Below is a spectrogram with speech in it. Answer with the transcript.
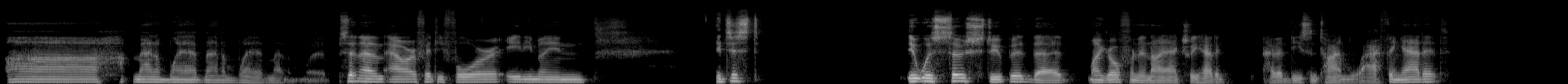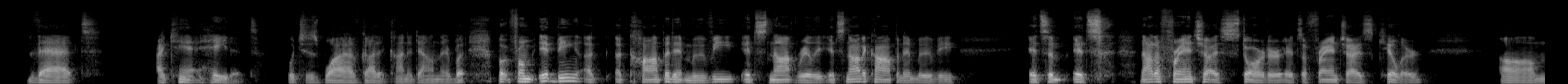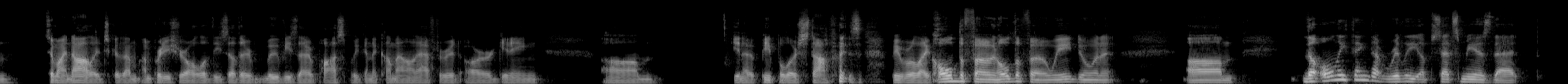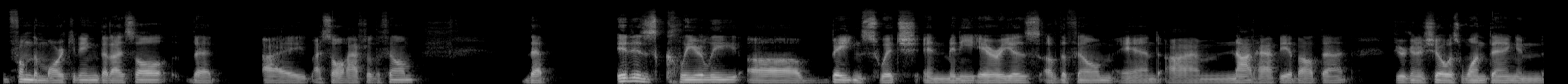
uh, Madame Web, Madame Web, Madame Web. Sitting at an hour 54, 80 million. It just, it was so stupid that my girlfriend and I actually had a had a decent time laughing at it. That I can't hate it, which is why I've got it kind of down there. But but from it being a, a competent movie, it's not really. It's not a competent movie. It's a it's not a franchise starter. It's a franchise killer um, to my knowledge, because I'm I'm pretty sure all of these other movies that are possibly going to come out after it are getting, um, you know, people are stopping. people are like, hold the phone, hold the phone. We ain't doing it. Um, the only thing that really upsets me is that from the marketing that I saw that I I saw after the film that it is clearly a bait and switch in many areas of the film and I'm not happy about that. If you're going to show us one thing and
